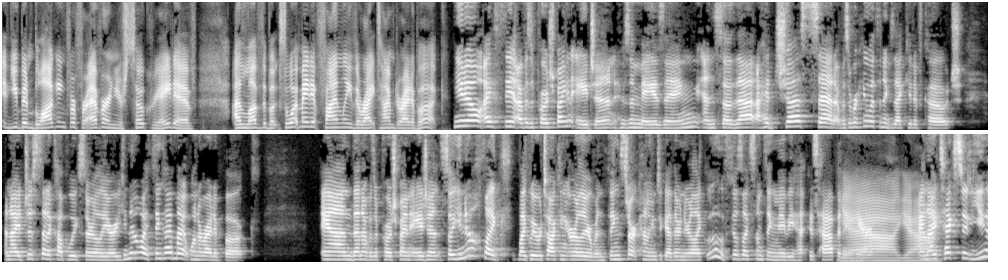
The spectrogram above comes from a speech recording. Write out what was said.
you've been blogging for forever and you're so creative. I love the book. So, what made it finally the right time to write a book? You know, I think I was approached by an agent who's amazing. And so that I had just said, I was working with an executive coach, and I had just said a couple weeks earlier, you know, I think I might want to write a book. And then I was approached by an agent. So you know, like like we were talking earlier, when things start coming together, and you're like, "Ooh, feels like something maybe ha- is happening yeah, here." Yeah, And I texted you,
